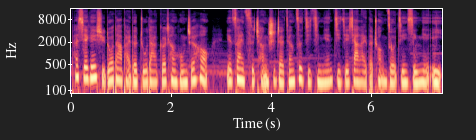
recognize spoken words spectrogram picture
他写给许多大牌的主打歌唱红之后，也再次尝试着将自己几年集结下来的创作进行演绎。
